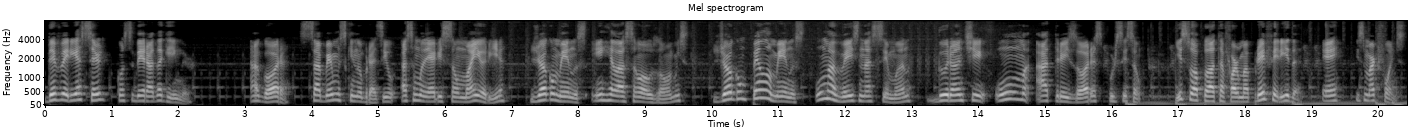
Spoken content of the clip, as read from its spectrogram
deveria ser considerada gamer. Agora, sabemos que no Brasil as mulheres são maioria, jogam menos em relação aos homens, jogam pelo menos uma vez na semana durante uma a três horas por sessão. E sua plataforma preferida é smartphones,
